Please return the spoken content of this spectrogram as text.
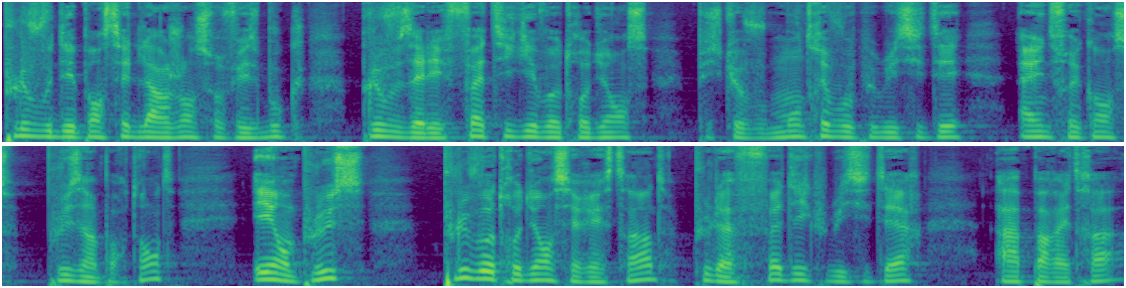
plus vous dépensez de l'argent sur Facebook, plus vous allez fatiguer votre audience puisque vous montrez vos publicités à une fréquence plus importante. Et en plus, plus votre audience est restreinte, plus la fatigue publicitaire apparaîtra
